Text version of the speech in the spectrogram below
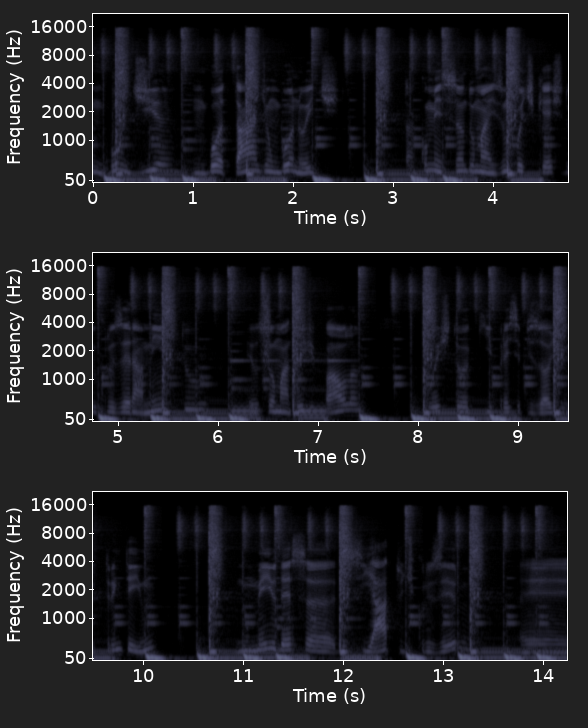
um bom dia, uma boa tarde, uma boa noite. Tá começando mais um podcast do Cruzeiramento. Eu sou Matheus de Paula. Hoje estou aqui para esse episódio 31. No meio dessa, desse ato de Cruzeiro, é,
